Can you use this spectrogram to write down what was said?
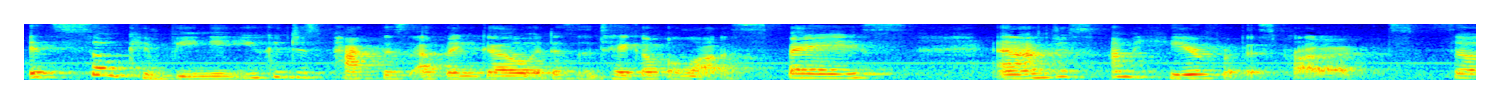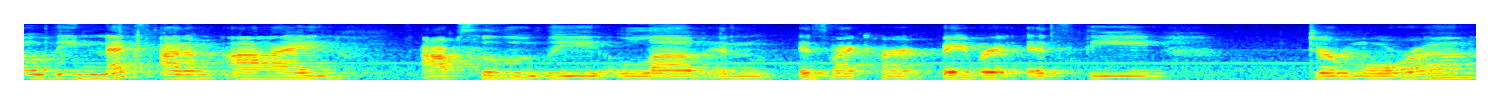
it's so convenient. You can just pack this up and go. It doesn't take up a lot of space. And i'm just i'm here for this product. So the next item i absolutely love and is my current favorite. It's the dermora.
